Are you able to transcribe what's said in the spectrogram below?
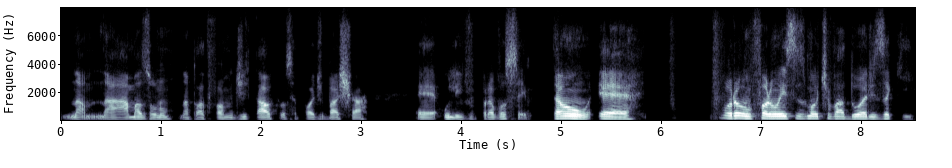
na, na, Amazon, na plataforma digital, que você pode baixar é, o livro para você. Então, é, foram, foram esses motivadores aqui.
